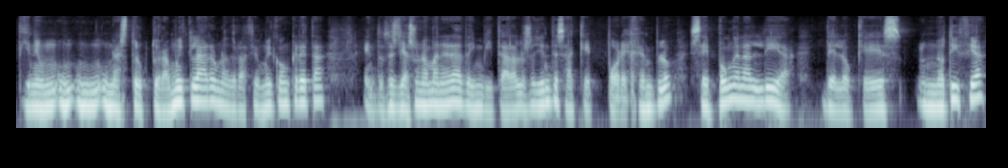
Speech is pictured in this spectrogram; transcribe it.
tiene un- un- un- una estructura muy clara, una duración muy concreta. Entonces ya es una manera de invitar a los oyentes a que, por ejemplo, se pongan al día de lo que es noticia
